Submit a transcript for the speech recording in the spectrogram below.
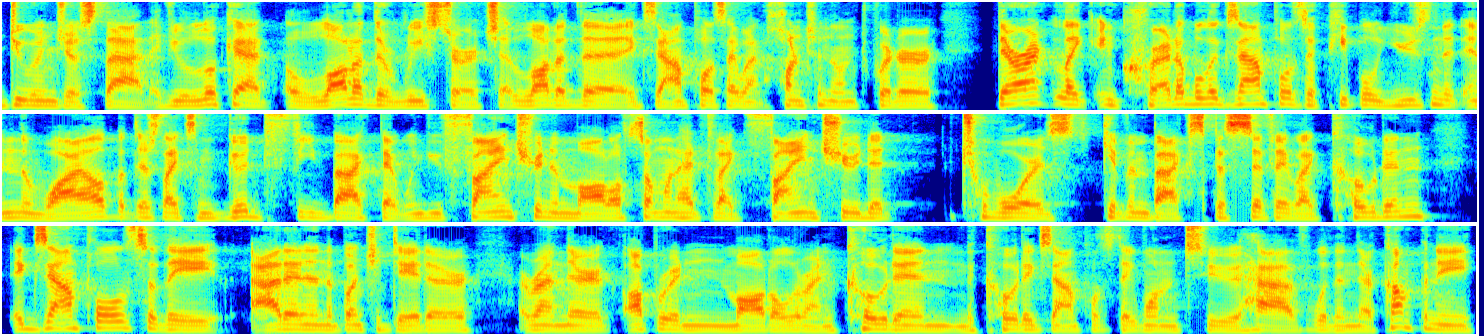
doing just that. If you look at a lot of the research, a lot of the examples I went hunting on Twitter, there aren't like incredible examples of people using it in the wild, but there's like some good feedback that when you fine tune a model, someone had to like fine tune it towards giving back specific like coding examples. So they added in a bunch of data around their operating model around coding, the code examples they wanted to have within their company.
